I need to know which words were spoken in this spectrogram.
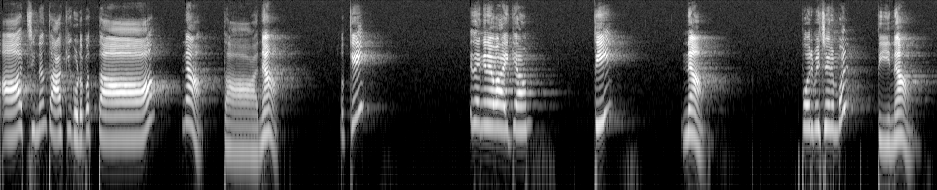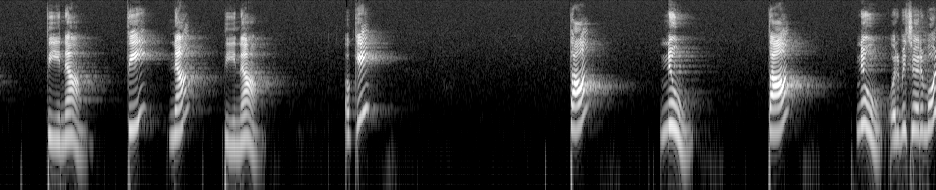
ആ ചിഹ്നം താക്കി കൊടുപ്പോ താ ന താന. ഓക്കെ ഇതെങ്ങനെ വായിക്കാം? തി ന. അപ്പോൾ ഒരുമിച്ച് വരുമ്പോൾ തിന. തിന. തി ന തിന. ഓക്കെ ത നു ത നു ഒരുമിച്ച് വരുമ്പോൾ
